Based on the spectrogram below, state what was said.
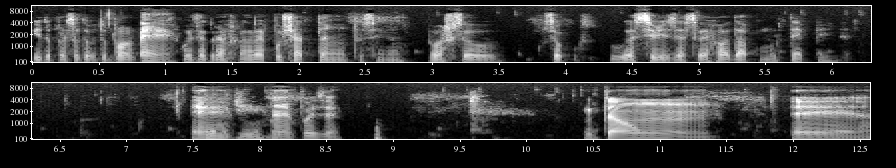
E... do processador. Do É, coisa gráfica não vai puxar tanto assim, não. Eu acho que seu, seu, o Series S vai rodar por muito tempo ainda. é, Entendi. é, pois é. Então. É.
